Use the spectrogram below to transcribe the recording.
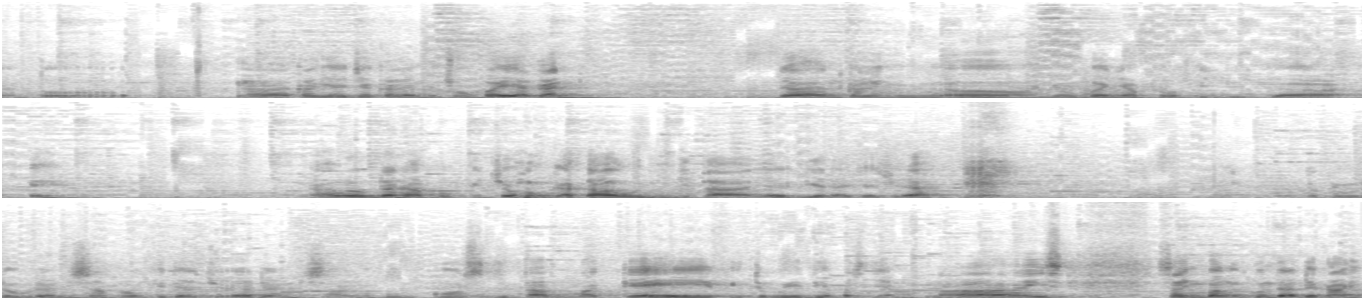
nonton ya kali aja kalian mencoba ya kan? Dan kalian uh, nyobanya profit juga. Eh nah udah apa kicau nggak tahu ini kita ya lihat aja sih ya. Tapi mudah-mudahan bisa profit ya cuy dan bisa ngebungkus kita pakai. Fitur media pasti yang nice. Sayang banget pun tak ada kali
